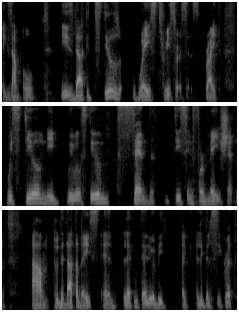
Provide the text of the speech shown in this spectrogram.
example is that it still wastes resources, right? We still need, we will still send this information um, to the database. And let me tell you a bit, like a little secret.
